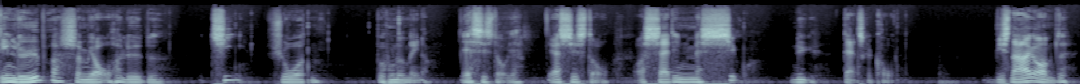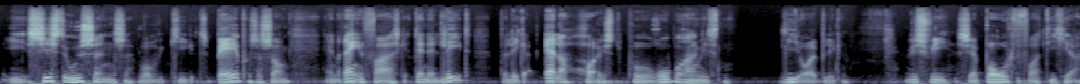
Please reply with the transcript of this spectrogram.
Det er en løber, som i år har løbet 10-14 på 100 meter. Ja, sidste år, ja. Ja, sidste år. Og sat en massiv ny dansk rekord. Vi snakker om det i sidste udsendelse, hvor vi kiggede tilbage på sæsonen. Han rent faktisk den atlet, der ligger allerhøjst på Europaranglisten lige i øjeblikket, hvis vi ser bort fra de her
